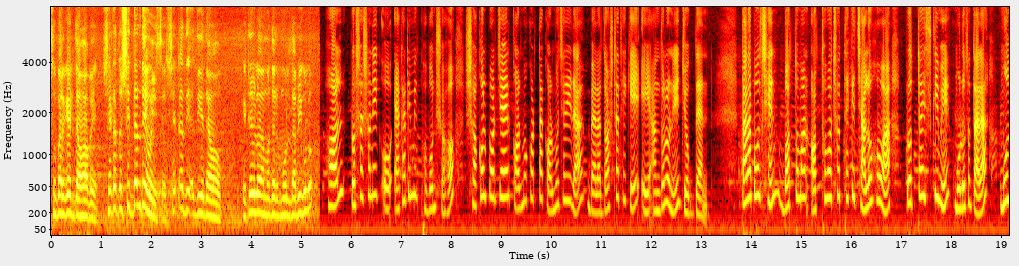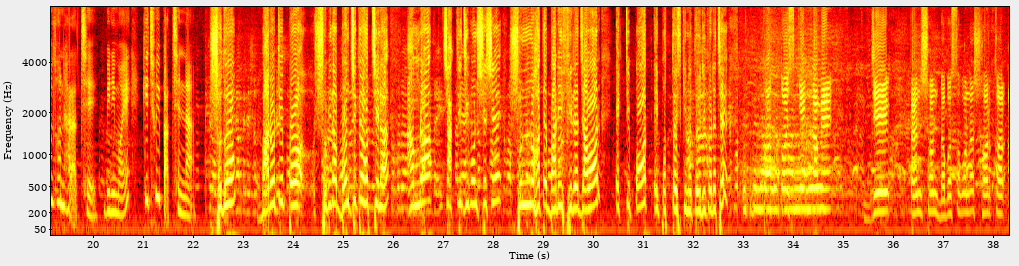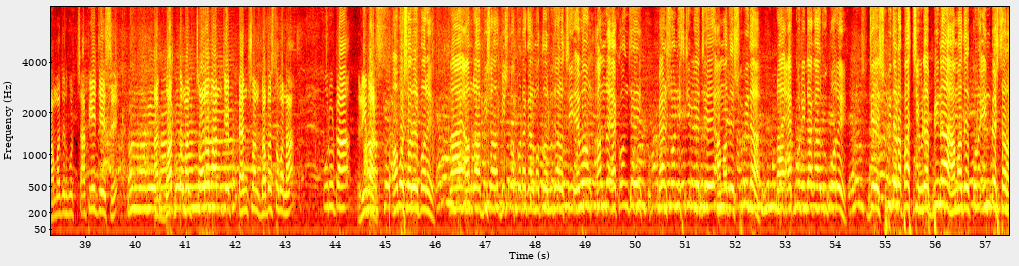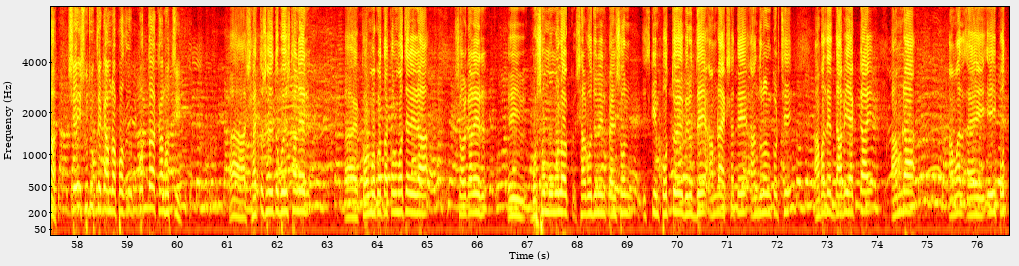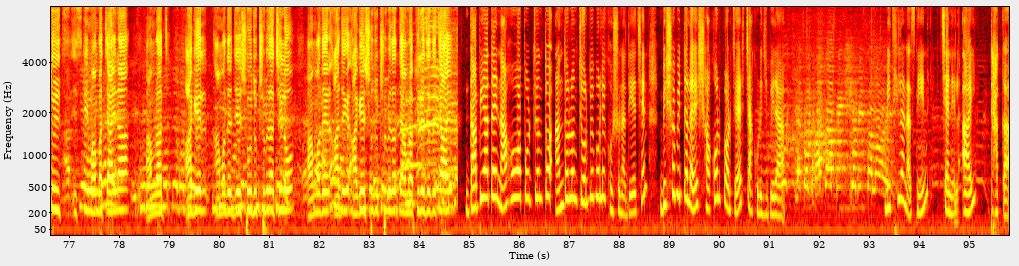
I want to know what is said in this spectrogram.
সুপার গেট দেওয়া হবে, সেটা তো সিদ্ধান্তেই হয়েছে, সেটা দিয়ে দেওয়া হোক। এটাই হলো আমাদের মূল দাবিগুলো। হল, প্রশাসনিক ও একাডেমিক ভবন সহ সকল পর্যায়ের কর্মকর্তা কর্মচারীরা বেলা দশটা থেকে এই আন্দোলনে যোগ দেন। তারা বলছেন বর্তমান অর্থবছর থেকে চালু হওয়া প্রত্যয় স্কিমে মূলত তারা মূলধন হারাচ্ছে। বিনিময়ে কিছুই পাচ্ছেন না। শুধু বারোটি সুবিধা বঞ্চিত হচ্ছি না আমরা চাকরি জীবন শেষে শূন্য হাতে বাড়ি ফিরে যাওয়ার একটি পথ এই প্রত্যয় স্কিমে তৈরি করেছে। প্রত্যয় স্কিম নামে যে পেনশন ব্যবস্থাপনা সরকার আমাদের উপর চাপিয়ে দিয়েছে আর বর্তমান চলমান যে পেনশন ব্যবস্থাপনা পুরোটা রিভার্স অবসরের পরে প্রায় আমরা বিশ বিশ লক্ষ টাকার মতো লুজার হচ্ছি এবং আমরা এখন যে পেনশন স্কিমে যে আমাদের সুবিধা প্রায় এক কোটি টাকার উপরে যে সুবিধাটা পাচ্ছি ওটা বিনা আমাদের কোনো ইনভেস্ট ছাড়া সেই সুযোগ থেকে আমরা প্রত্যাখ্যান হচ্ছি। স্বায়ত্তশাসিত প্রতিষ্ঠানের কর্মকর্তা কর্মচারীরা সরকারের এই বৈষম্যমূলক সার্বজনীন পেনশন স্কিম প্রত্যয়ের বিরুদ্ধে আমরা একসাথে আন্দোলন করছি। আমাদের দাবি একটাই, আমরা আমার এই- প্রত্যয় স্কিম আমরা চাই না। আমরা আগের আমাদের যে সুযোগ সুবিধা ছিল, আমাদের আগে, আগের সুযোগ সুবিধাতে আমরা ফিরে যেতে চাই। দাবি আদায় না হওয়া পর্যন্ত আন্দোলন চলবে বলে ঘোষণা দিয়েছেন বিশ্ববিদ্যালয়ের সকল পর্যায়ের চাকুরিজীবীরা। Mithila Nasnin channel I Dhaka.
